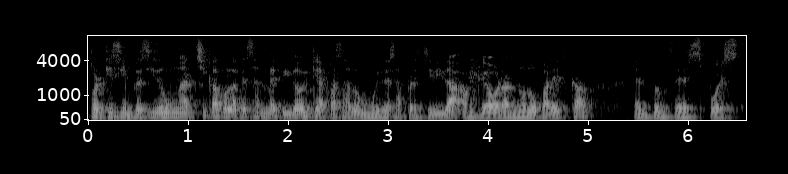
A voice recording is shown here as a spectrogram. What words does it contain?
Porque siempre he sido una chica con la que se han metido y que ha pasado muy desapercibida, aunque ahora no lo parezca. Entonces, pues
